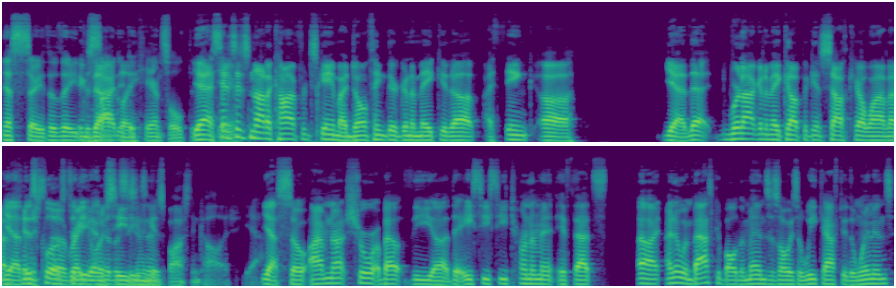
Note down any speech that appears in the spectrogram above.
necessary. So they decided Exactly. to cancel. The Yeah, since it's not a conference game, I don't think they're going to make it up. I think, uh, yeah, that we're not going to make up against South Carolina. Yeah, this close the to the regular the season, season. against Boston College. Yeah, Yeah, so I'm not sure about the uh, the ACC tournament. If that's, uh, I know in basketball the men's is always a week after the women's.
